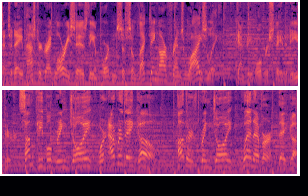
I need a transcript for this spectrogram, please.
And today, Pastor Greg Laurie says the importance of selecting our friends wisely can't be overstated either. Some people bring joy wherever they go, others bring joy whenever they go.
